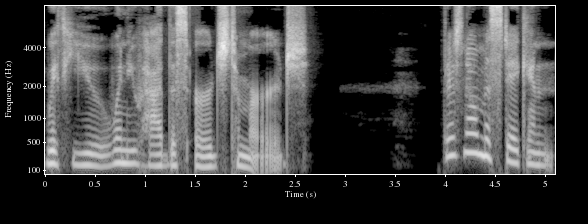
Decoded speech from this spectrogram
with you when you had this urge to merge. There's no mistaken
